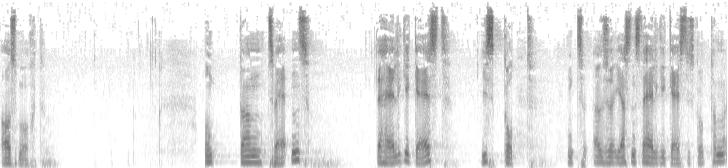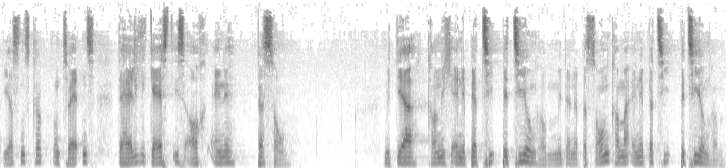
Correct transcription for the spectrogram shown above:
ausmacht. Und dann zweitens, der Heilige Geist ist Gott. Und also erstens, der Heilige Geist ist Gott, haben wir erstens gesagt. Und zweitens, der Heilige Geist ist auch eine Person. Mit der kann ich eine Beziehung haben. Mit einer Person kann man eine Beziehung haben.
